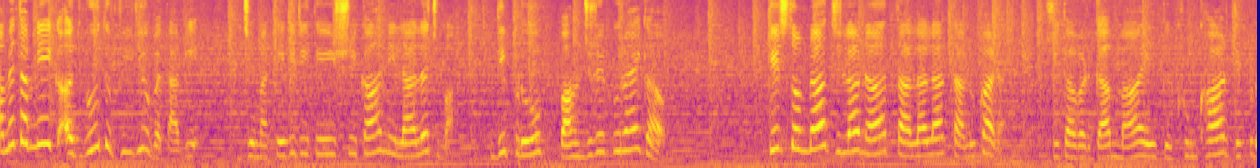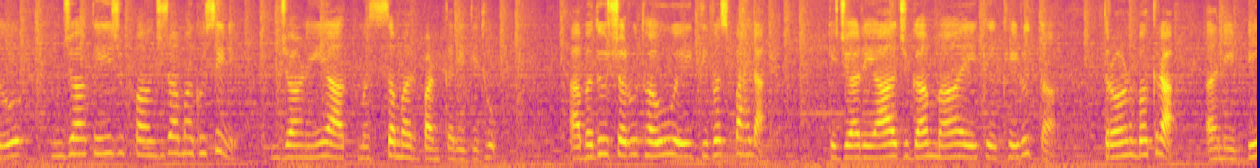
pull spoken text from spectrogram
અમે તમને એક અદ્ભુત વીડિયો બતાવીએ, જેમાં કેવી રીતે શિકારની લાલચમાં દીપડો પાંજરે પુરાઈ ગયો. ગીર સોમનાથ જિલ્લાના તાલાલા તાલુકાના ચિતાવડ ગામમાં એક ખૂંખાર દીપડો જાતે જ પાંજરામાં ઘૂસીને જાણે આત્મસમર્પણ કરી દીધું. આ બધું શરૂ થયું એક દિવસ પહેલા, કે જ્યારે આ જ ગામમાં એક ખેડૂતના ત્રણ બકરા અને બે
